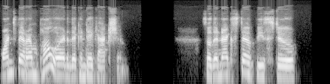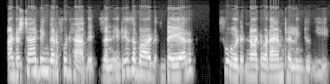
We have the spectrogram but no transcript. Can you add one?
once they're empowered, they can take action. So the next step is to understanding their food habits. And it is about their food, not what I am telling to eat.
